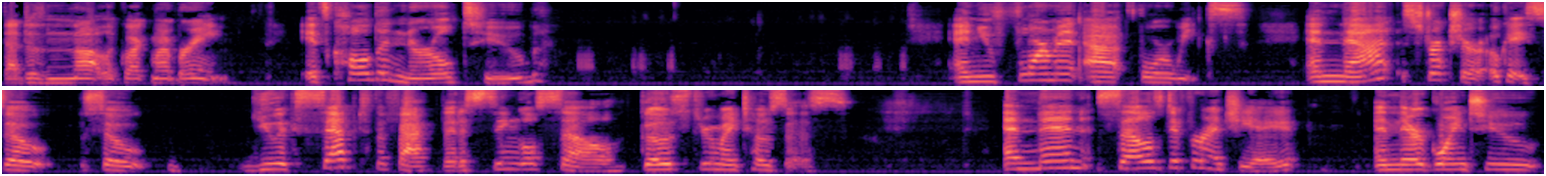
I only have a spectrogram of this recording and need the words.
That does not look like my brain. It's called a neural tube and you form it at four weeks. And that structure, okay, so, so you accept the fact that a single cell goes through mitosis, and then cells differentiate, and they're going to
